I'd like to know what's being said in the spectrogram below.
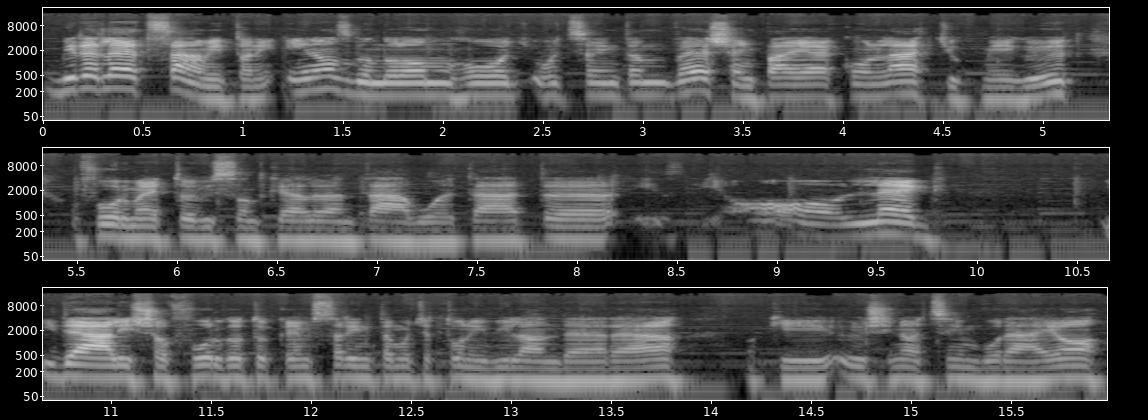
mire lehet számítani? Én azt gondolom, hogy, hogy szerintem versenypályákon látjuk még őt, a Forma 1 viszont kellően távol. Tehát a legideálisabb forgatókönyv szerintem, hogyha Tony Villanderrel, aki ősi nagy szimborája,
